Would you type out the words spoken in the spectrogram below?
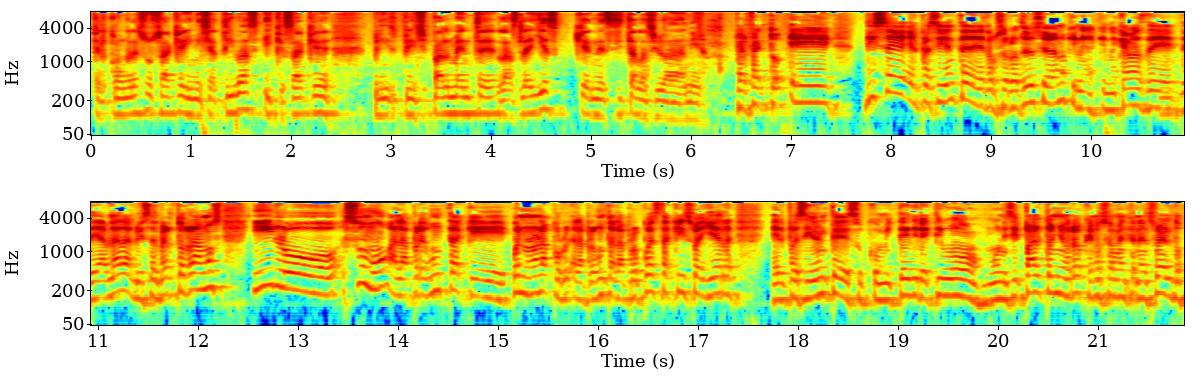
que el Congreso saque iniciativas y que saque principalmente las leyes que necesita la ciudadanía. Perfecto. Eh, dice el presidente del Observatorio Ciudadano, quien, quien acabas de, de, hablar, a Luis Alberto Ramos, y lo sumo a la pregunta que, bueno, no la, a la pregunta, a la propuesta que hizo ayer el presidente de su comité directivo municipal, Toño, creo que no se aumenten el sueldo,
